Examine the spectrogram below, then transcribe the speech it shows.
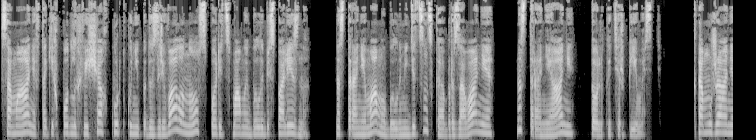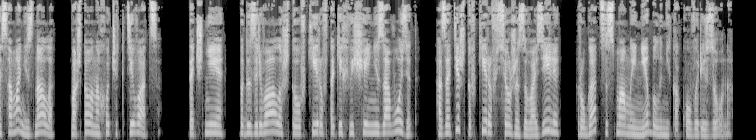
Сама Аня в таких подлых вещах куртку не подозревала, но спорить с мамой было бесполезно. На стороне мамы было медицинское образование, на стороне Ани — только терпимость. К тому же Аня сама не знала, во что она хочет одеваться. Точнее, подозревала, что в Киров таких вещей не завозят, а за те, что в Киров все же завозили, ругаться с мамой не было никакого резона.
